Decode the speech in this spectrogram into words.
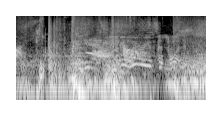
Be wary of this one.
